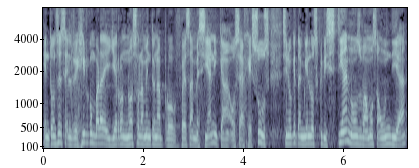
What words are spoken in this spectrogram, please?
Entonces el regir con vara de hierro no es solamente una profesa mesiánica, o sea, Jesús, sino que también los cristianos vamos a un día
